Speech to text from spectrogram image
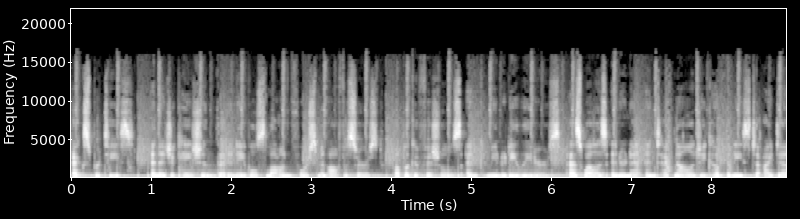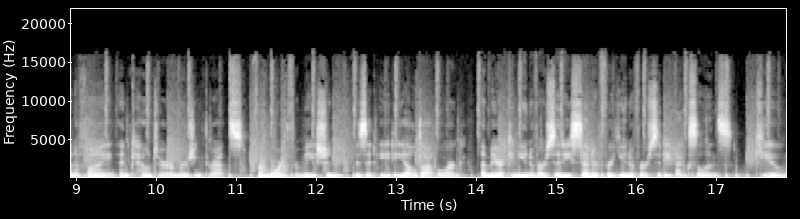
expertise, and education that enables law enforcement officers, public officials, and community leaders, as well as internet and technology companies to identify and counter emerging threats. For more information, visit adl.org. American University Center for University Excellence, CUE,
